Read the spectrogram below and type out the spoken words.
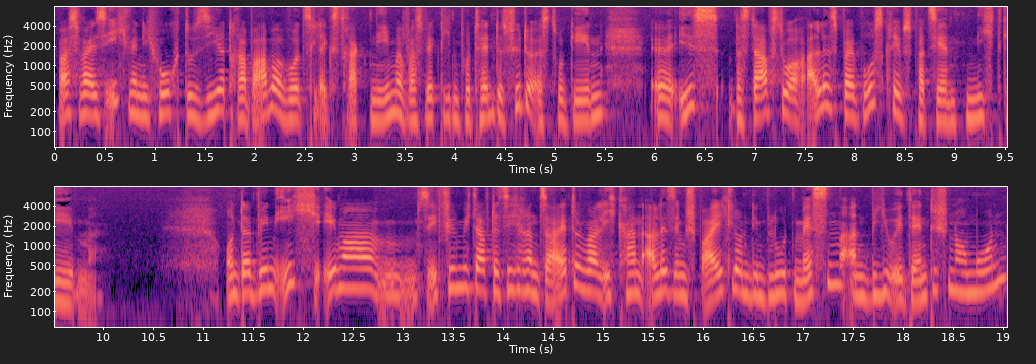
was weiß ich, wenn ich hochdosiert Rhabarberwurzelextrakt nehme, was wirklich ein potentes Phytoöstrogen äh, ist, das darfst du auch alles bei Brustkrebspatienten nicht geben. Und da bin ich immer, ich fühle mich da auf der sicheren Seite, weil ich kann alles im Speichel und im Blut messen an bioidentischen Hormonen.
